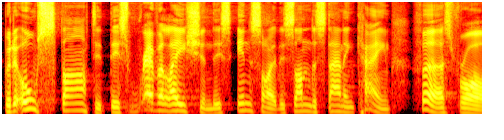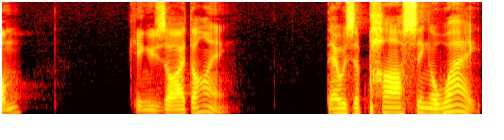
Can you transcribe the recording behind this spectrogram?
But it all started, this revelation, this insight, this understanding came first from King Uzziah dying. There was a passing away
